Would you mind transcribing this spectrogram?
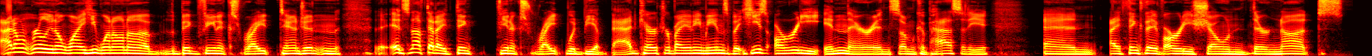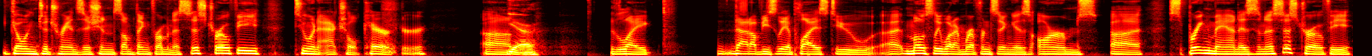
I don't really know why he went on a the big Phoenix Wright tangent, and it's not that I think Phoenix Wright would be a bad character by any means, but he's already in there in some capacity, and I think they've already shown they're not going to transition something from an assist trophy to an actual character. Um, yeah. like that obviously applies to uh, mostly what I'm referencing is arms. Uh, Springman is an assist trophy,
